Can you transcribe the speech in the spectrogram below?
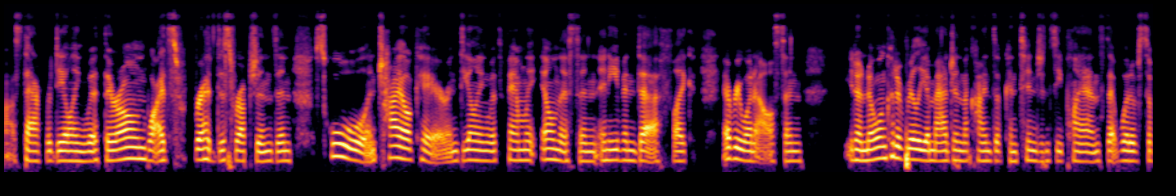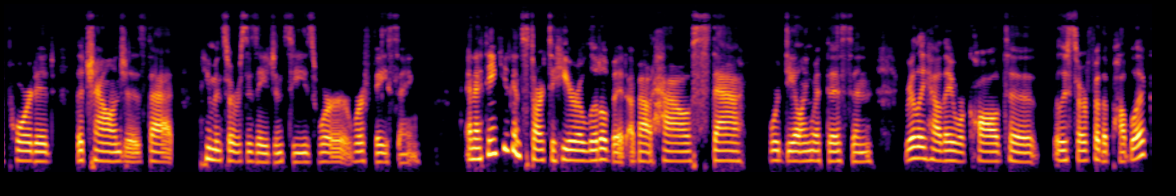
uh, staff are dealing with their own widespread disruptions in school and childcare and dealing with family illness and, and even death like everyone else. And, you know, no one could have really imagined the kinds of contingency plans that would have supported the challenges that human services agencies were, were facing. And I think you can start to hear a little bit about how staff were dealing with this and really how they were called to really serve for the public.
